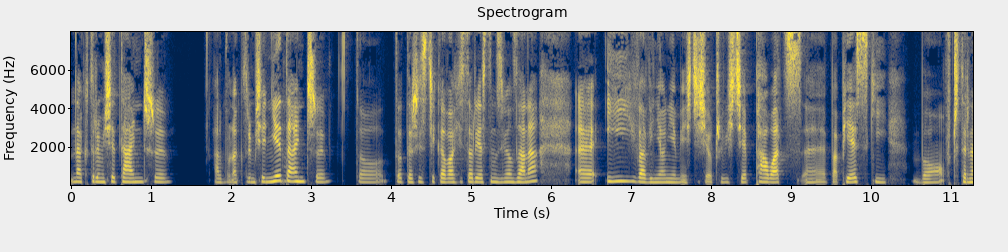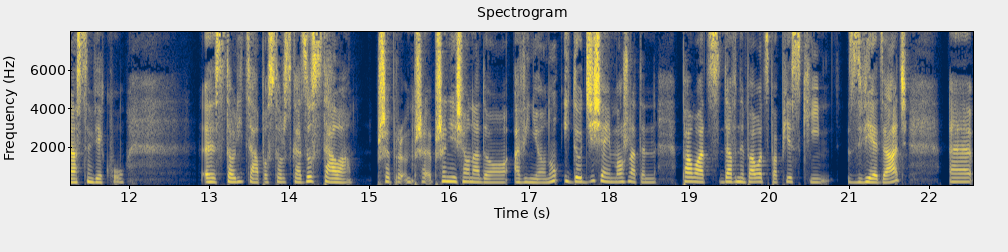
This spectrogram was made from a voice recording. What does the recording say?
na którym się tańczy, albo na którym się nie tańczy. To, to też jest ciekawa historia z tym związana. E, I w Avignonie mieści się oczywiście pałac e, papieski, bo w XIV wieku stolica apostolska została prze, prze, przeniesiona do Avignonu i do dzisiaj można ten pałac, dawny pałac papieski zwiedzać. E,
